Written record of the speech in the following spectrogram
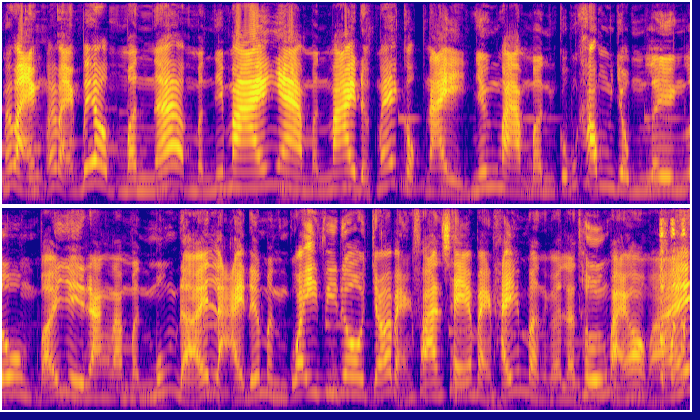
mấy bạn mấy bạn biết không? Mình á, mình đi mai nha, mình mai được mấy cục này nhưng mà mình cũng không dùng liền luôn bởi vì rằng là mình muốn để lại để mình quay video cho các bạn fan xem, các bạn thấy mình gọi là thương các bạn không? Ấy,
